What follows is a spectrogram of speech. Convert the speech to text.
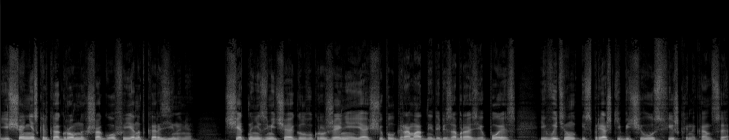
Еще несколько огромных шагов, и я над корзинами. Тщетно не замечая головокружения, я ощупал громадный до безобразия пояс и вытянул из пряжки бичеву с фишкой на конце.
